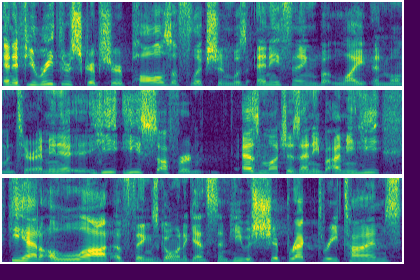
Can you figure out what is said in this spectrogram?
And if you read through scripture, Paul's affliction was anything but light and momentary. I mean, it, it, he, he suffered as much as anybody. I mean, he, he had a lot of things going against him. He was shipwrecked three times,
